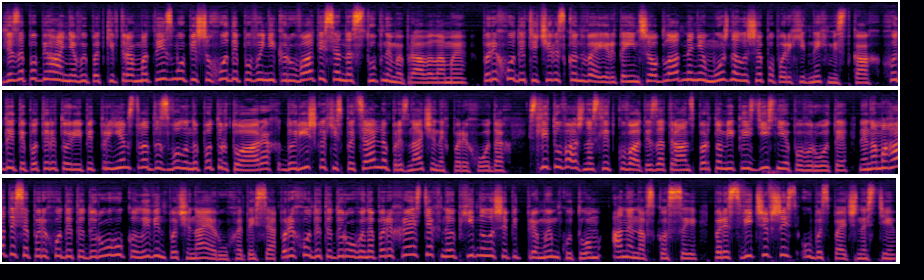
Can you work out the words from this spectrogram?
Для запобігання випадків травматизму пішоходи повинні керуватися наступними правилами: переходити через конвеєри та інше обладнання можна лише по перехідних містках. Ходити по території підприємства дозволено по тротуарах, доріжках і спеціально призначених переходах. Слід уважно слідкувати за транспортом, який здійснює повороти, не намагатися переходити дорогу, коли він починає рухатися. Переходити дорогу на перехрестях необхідно лише під прямим кутом, а не навскоси, пересвідчившись у безпечності.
